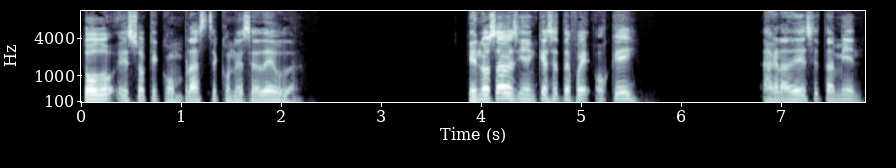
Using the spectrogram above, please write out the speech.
todo eso que compraste con esa deuda que no sabes ni en qué se te fue. Ok, agradece también.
